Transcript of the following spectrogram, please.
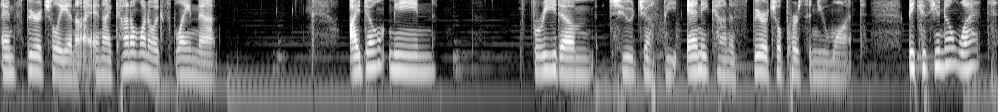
and spiritually and I and I kind of want to explain that. I don't mean freedom to just be any kind of spiritual person you want. Because you know what?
